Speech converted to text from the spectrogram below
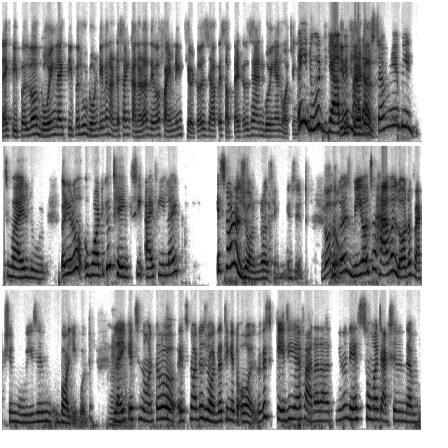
Like people were going like people who don't even understand Kannada, they were finding theaters जहाँ पे subtitles है and going and watching it. Hey, dude, yeah, In in theaters. Maharashtra maybe it's wild, dude. But you know what do you think? See, I feel like it's not a genre thing, is it? No, no. Because we also have a lot of action movies in Bollywood. Hmm. Like it's not a it's not a genre thing at all. Because KGF, RRR, you know, there's so much action in them,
